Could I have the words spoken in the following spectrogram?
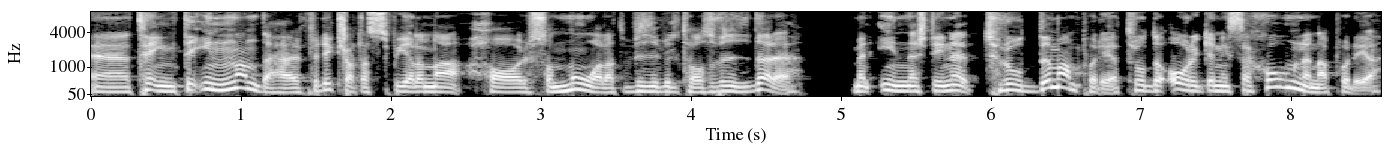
eh, tänkte innan det här. För det är klart att spelarna har som mål att vi vill ta oss vidare. Men innerst inne, trodde man på det? Trodde organisationerna på det?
